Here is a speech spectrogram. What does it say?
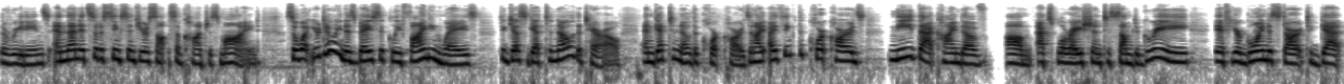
the readings, and then it sort of sinks into your subconscious mind. So what you're doing is basically finding ways to just get to know the tarot and get to know the court cards. And I, I think the court cards need that kind of um, exploration to some degree if you're going to start to get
